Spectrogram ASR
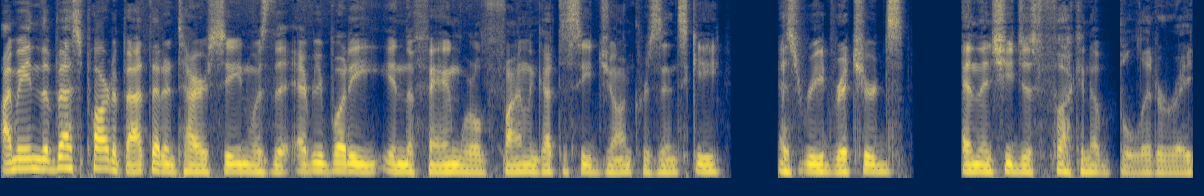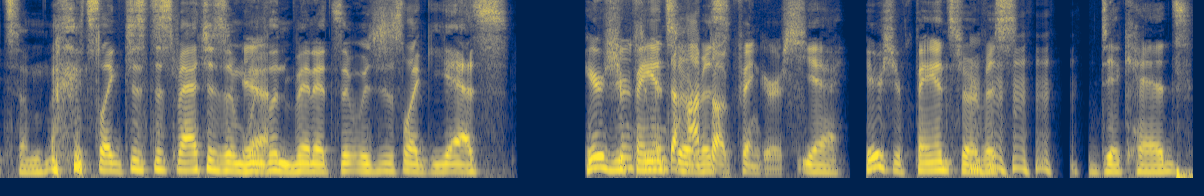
yeah. I mean, the best part about that entire scene was that everybody in the fan world finally got to see John Krasinski as Reed Richards. And then she just fucking obliterates him. it's like just dispatches him Yeah. within minutes. It was just like, yes, here's your Turns fan into hot service. dog fingers. Yeah, here's your fan service. dickheads.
